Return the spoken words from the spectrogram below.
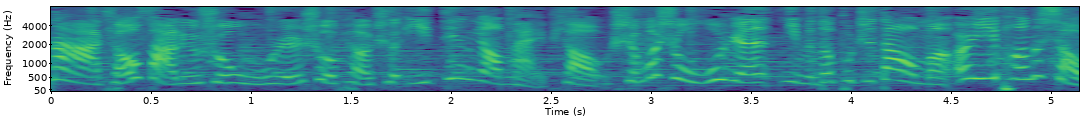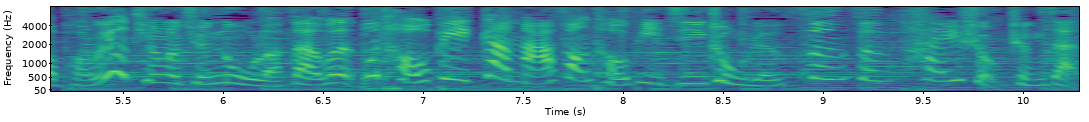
哪条法律说无人售票车一定要买票？什么是无人？你们都不知道吗？而一旁的小朋友听了却怒了，反问不投币干嘛放投币机？众人纷纷拍手称赞。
